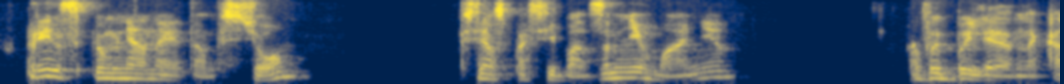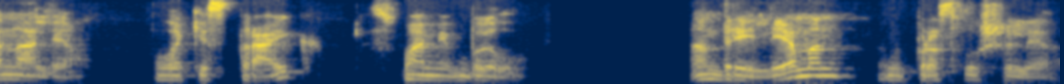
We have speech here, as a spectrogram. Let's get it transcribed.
В принципе, у меня на этом все. Всем спасибо за внимание. Вы были на канале Lucky Strike. С вами был Андрей Лемон. Вы прослушали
